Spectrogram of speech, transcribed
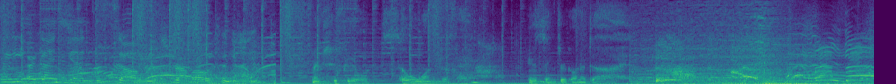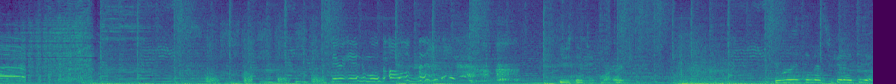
We are going to get into so much trouble tonight. Makes you feel so wonderful. You think you're gonna die. There are animals, all of them. You just need to take more urge. You really think that's a good idea?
